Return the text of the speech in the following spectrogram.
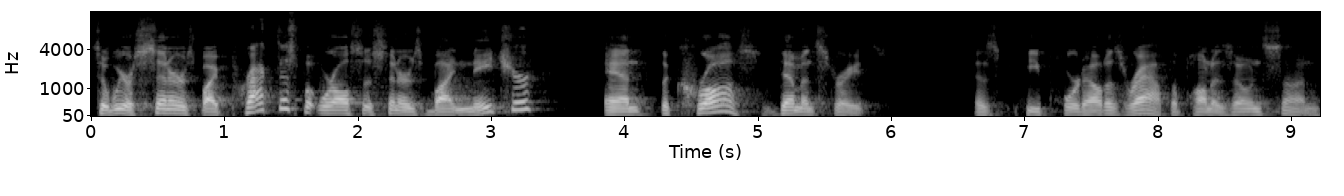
So we are sinners by practice, but we're also sinners by nature. And the cross demonstrates as he poured out his wrath upon his own son,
